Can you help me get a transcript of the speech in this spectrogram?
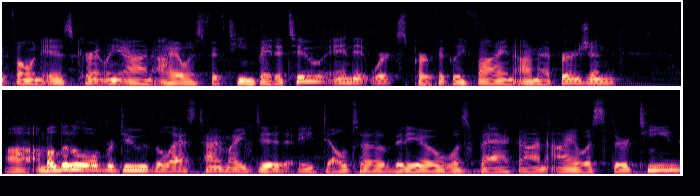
iPhone is currently on iOS 15 Beta 2 and it works perfectly fine on that version. Uh, I'm a little overdue. The last time I did a Delta video was back on iOS 13,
